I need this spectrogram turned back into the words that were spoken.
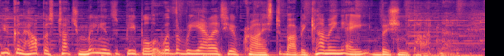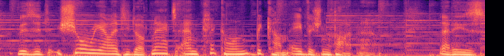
You can help us touch millions of people with the reality of Christ by becoming a Vision Partner. Visit surereality.net and click on Become a Vision Partner. That is,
